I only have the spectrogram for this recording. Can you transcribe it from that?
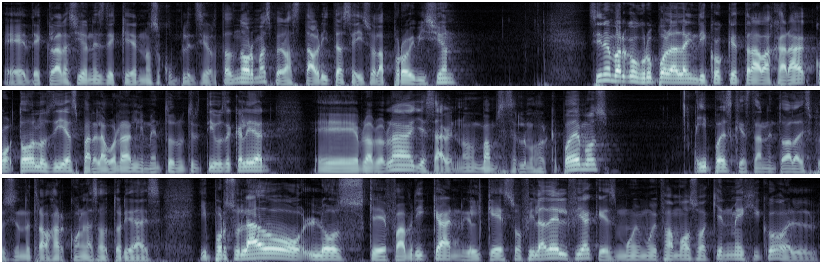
eh, declaraciones de que no se cumplen ciertas normas, pero hasta ahorita se hizo la prohibición. Sin embargo, Grupo Lala indicó que trabajará todos los días para elaborar alimentos nutritivos de calidad, eh, bla, bla, bla, ya saben, ¿no? Vamos a hacer lo mejor que podemos. y pues que están en toda la disposición de trabajar con las autoridades. Y por su lado, los que fabrican el queso Filadelfia, que es muy muy famoso aquí en México, el,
